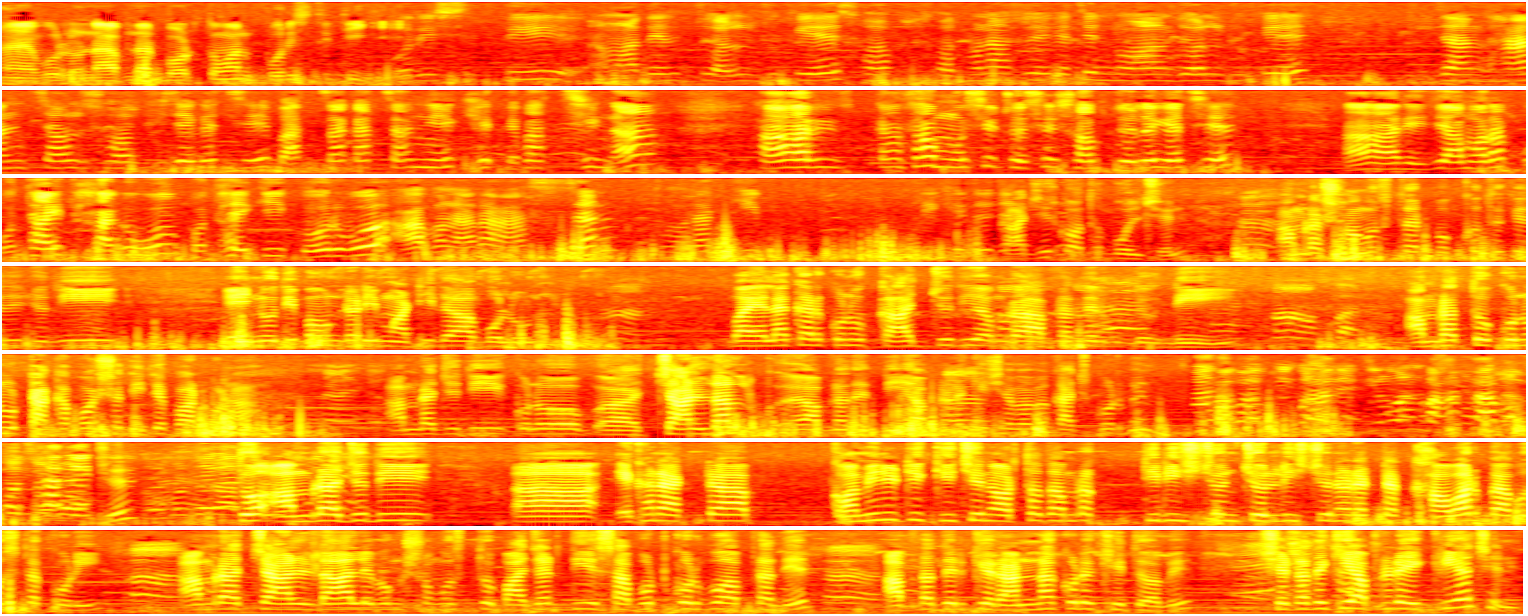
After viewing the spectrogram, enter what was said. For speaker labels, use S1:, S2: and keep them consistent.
S1: হ্যাঁ বলুন আপনার বর্তমান পরিস্থিতি কি?
S2: পরিস্থিতি আমাদের জল ঢুকে সব সর্বনাশ হয়ে গেছে নোয়া জল ঢুকে যা ধান চাল সব ভিজে গেছে বাচ্চা কাচ্চা নিয়ে খেতে পাচ্ছি না আর কাঁথা মশি টসে সব চলে গেছে। আর এই যে আমরা কোথায় থাকব কোথায় কি করব আপনারা আসছেন তোমরা কি দেখে তো
S3: কাজের কথা বলছেন। আমরা সংস্থার পক্ষ থেকে যদি এই নদী বাউন্ডারি মাটি দেওয়া বলুন বা এলাকার কোনো কাজ যদি আমরা আপনাদের দিই আমরা তো কোনো টাকা পয়সা দিতে পারব না। আমরা যদি কোনো চাল ডাল আপনাদের দিই আপনারা কি সেভাবে কাজ করবেন? তো আমরা যদি এখানে একটা কমিউনিটি কিচেন অর্থাৎ আমরা তিরিশ জন চল্লিশ জনের একটা খাওয়ার ব্যবস্থা করি। আমরা চাল ডাল এবং সমস্ত বাজার দিয়ে সাপোর্ট করব আপনাদের। আপনাদেরকে রান্না করে খেতে হবে। সেটাতে কি আপনারা এগ্রি আছেন?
